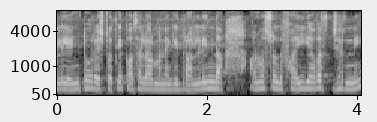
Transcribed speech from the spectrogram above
ಅಲ್ಲಿ ಎಂಟೂವರೆ ಅಷ್ಟೊತ್ತಿಗೆ ಕೌಸಲ್ಯ ಅವ್ರ ಮನೆಗಿದ್ರು. ಅಲ್ಲಿಂದ ಆಲ್ಮೋಸ್ಟ್ ಒಂದು ಫೈವ್ ಅವರ್ಸ್ ಜರ್ನಿ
